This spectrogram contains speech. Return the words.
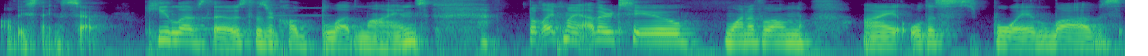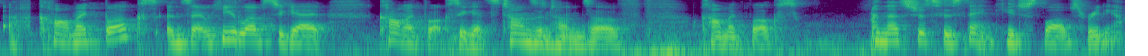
all these things. So he loves those. Those are called bloodlines. But like my other two, one of them, my oldest boy loves comic books. And so he loves to get comic books. He gets tons and tons of comic books. And that's just his thing. He just loves reading them.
